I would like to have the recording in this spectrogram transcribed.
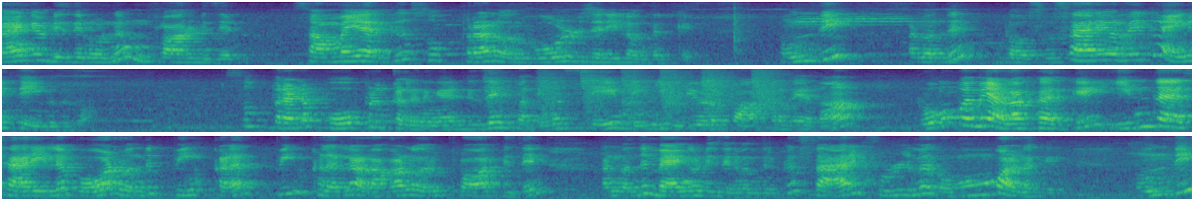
mango design ஒன்று ஃப்ளார் டிசைன் செம்மையாக இருக்குது சூப்பரான ஒரு கோல்டு ஜரியில் வந்திருக்கு. முந்தி அண்ட் வந்து ப்ளவுஸு சாரியோட ரேட்டு ஐநூற்றி ஐம்பது ரூபா. சூப்பரான போப்பிள் கலருங்க டிசைன் பார்த்தீங்கன்னா சேம் நீங்கள் வீடியோட பார்க்குறதே தான். ரொம்பவே அழகாக இருக்குது இந்த சாரியில் பார்டர் வந்து பிங்க் கலர் பிங்க் கலரில் அழகான ஒரு ஃப்ளார் டிசைன் அண்ட் வந்து மேங்கோ டிசைன் வந்திருக்கு. Saree ஃபுல்லுமே ரொம்ப அழகு. முந்தி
